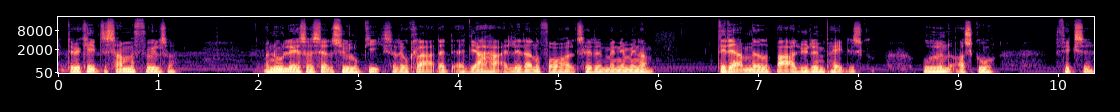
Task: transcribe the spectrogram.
Det er jo ikke helt det samme med følelser. Og nu læser jeg selv psykologi, så det er jo klart, at, at jeg har et lidt andet forhold til det. Men jeg mener, det der med bare at lytte empatisk, uden at skulle fikse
